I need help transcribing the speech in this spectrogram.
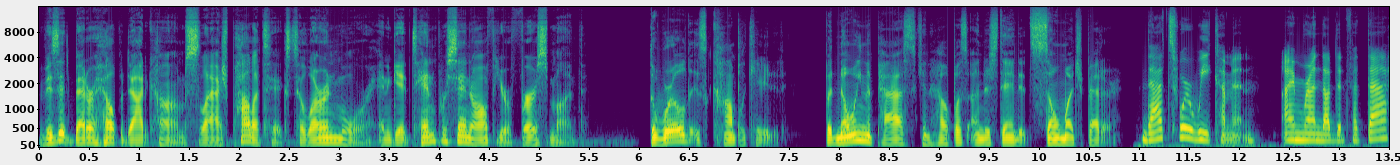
Visit betterhelp.com/politics to learn more and get 10% off your first month. The world is complicated, but knowing the past can help us understand it so much better. That's where we come in. I'm Rand Abdel Fattah.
